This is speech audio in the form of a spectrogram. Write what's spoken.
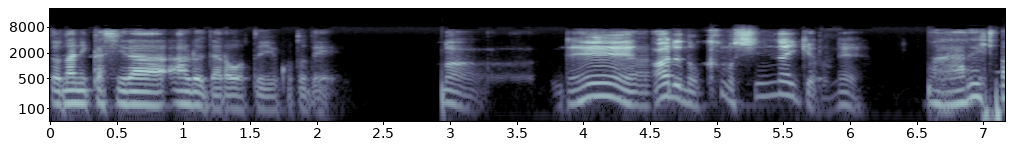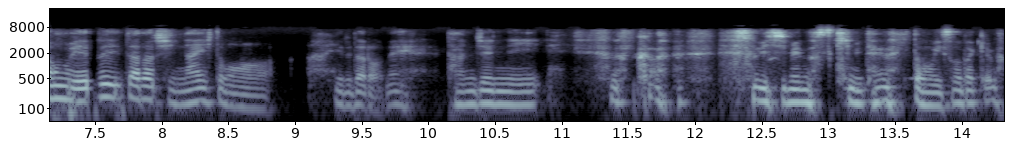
と何かしらあるだろうということで。まあ、ねえ、あるのかもしんないけどね。まあ、ある人もいるだろうし、ない人もいるだろうね。単純に、なんか、いじめの好きみたいな人もいそうだけど。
